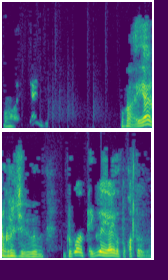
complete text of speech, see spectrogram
어, 그냥 AI라 그러지, 그건. 그건 배그 AI도 똑같다, 그거.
